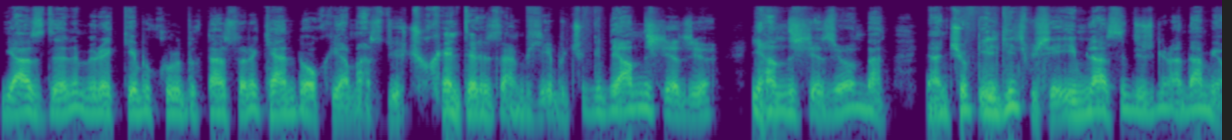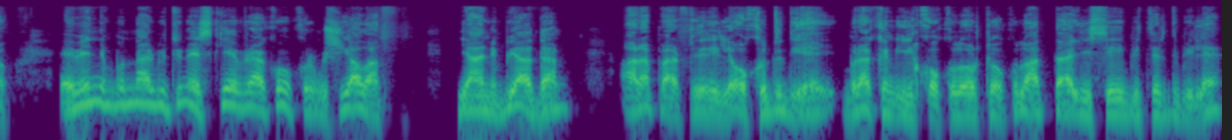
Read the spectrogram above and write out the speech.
yazdığını mürekkebi kuruduktan sonra kendi okuyamaz diyor. Çok enteresan bir şey bu. Çünkü de yanlış yazıyor. Yanlış yazıyor ondan. Yani çok ilginç bir şey. İmlası düzgün adam yok. Efendim bunlar bütün eski evrakı okurmuş. Yalan. Yani bir adam Arap harfleriyle okudu diye bırakın ilkokul, ortaokulu hatta liseyi bitirdi bile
